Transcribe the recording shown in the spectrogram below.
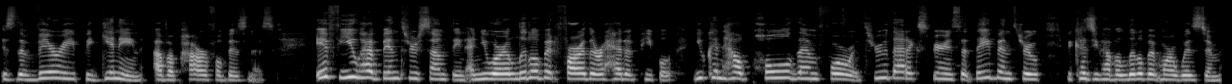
is the very beginning of a powerful business if you have been through something and you are a little bit farther ahead of people, you can help pull them forward through that experience that they've been through because you have a little bit more wisdom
